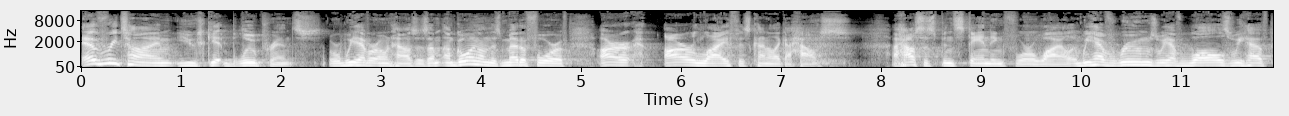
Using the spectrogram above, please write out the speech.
Every time you get blueprints, or we have our own houses, I'm, I'm going on this metaphor of our, our life is kind of like a house a house that's been standing for a while. And we have rooms, we have walls, we have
